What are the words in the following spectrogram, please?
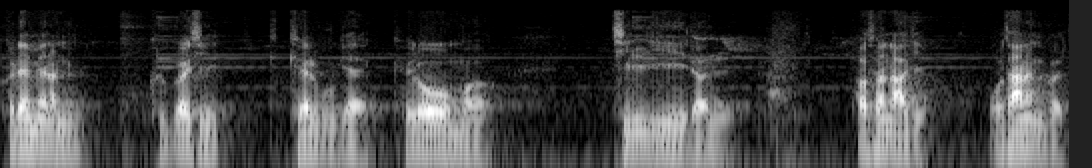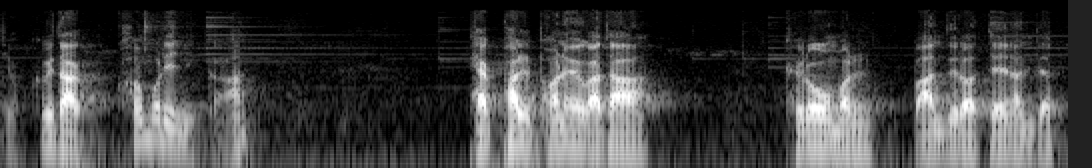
그러면은 그것이 결국에 괴로움의 진리를 벗어나지 못하는 거죠. 그게 다 허물이니까 108번뇌가 다 괴로움을 만들어내는데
